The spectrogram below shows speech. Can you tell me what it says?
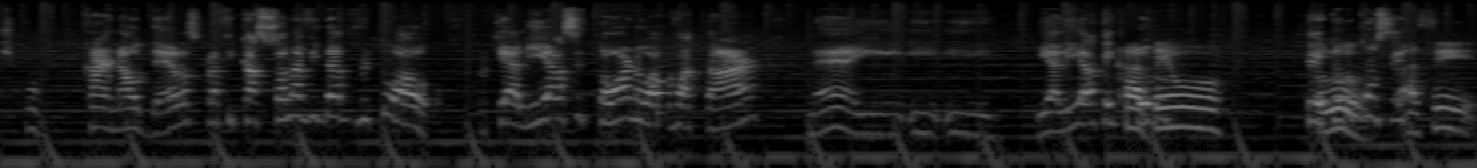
tipo, carnal delas para ficar só na vida virtual. Porque ali ela se torna o avatar, né? E, e, e, e ali ela tem Cara, todo, tem o. Tem o todo Lu, o conceito. Assim,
